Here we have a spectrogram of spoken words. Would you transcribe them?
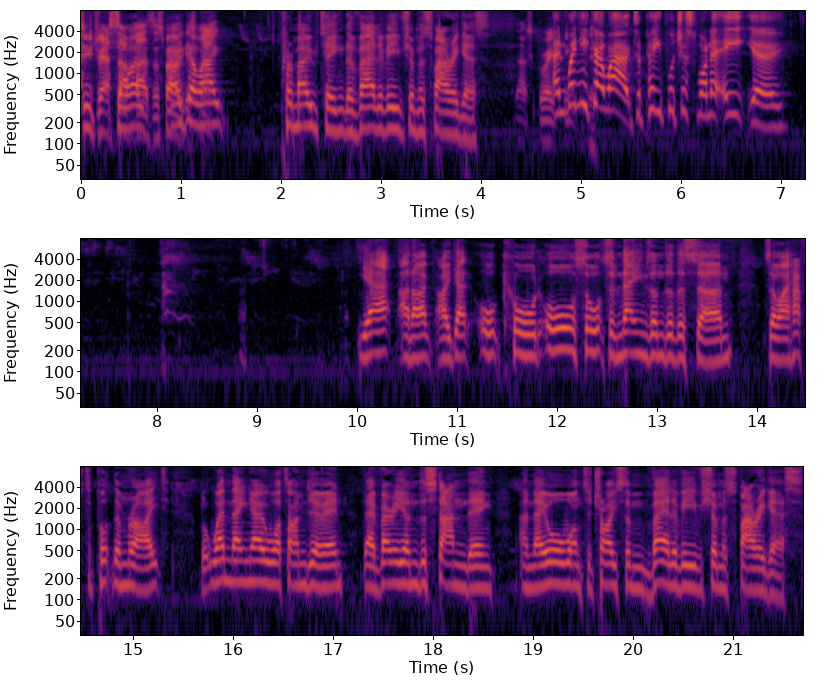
To dress So up I, as asparagus. I go now. out promoting the Vale of Evesham asparagus. That's great. And when you do. go out, do people just want to eat you? Yeah, and I, I get all, called all sorts of names under the sun, so I have to put them right. But when they know what I'm doing, they're very understanding and they all want to try some Vale of Evesham asparagus.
